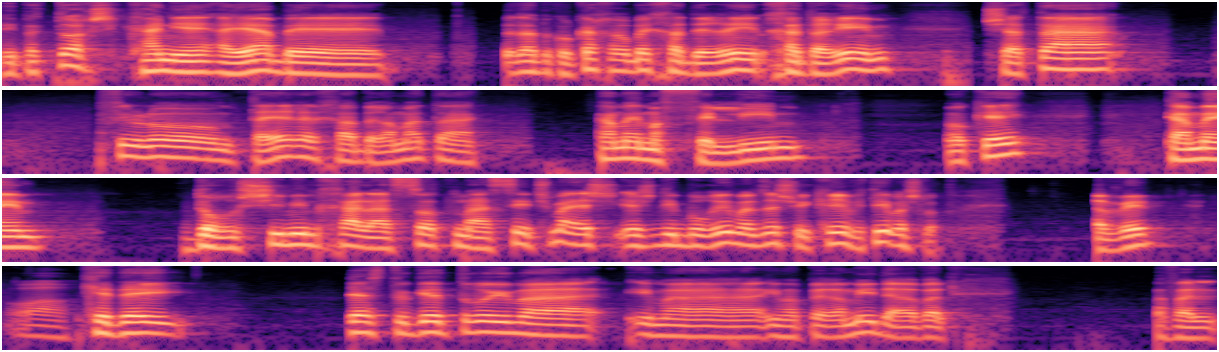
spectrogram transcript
אני בטוח שקניה היה ב... אתה יודע, בכל כך הרבה חדרים, חדרים, שאתה אפילו לא מתאר לך ברמת ה... כמה הם אפלים, אוקיי? כמה הם דורשים ממך לעשות מעשית. תשמע, יש, יש דיבורים על זה שהוא הקריב את אמא שלו, אתה מבין? וואו. כדי just to get through עם, ה, עם, ה, עם הפירמידה, אבל, אבל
